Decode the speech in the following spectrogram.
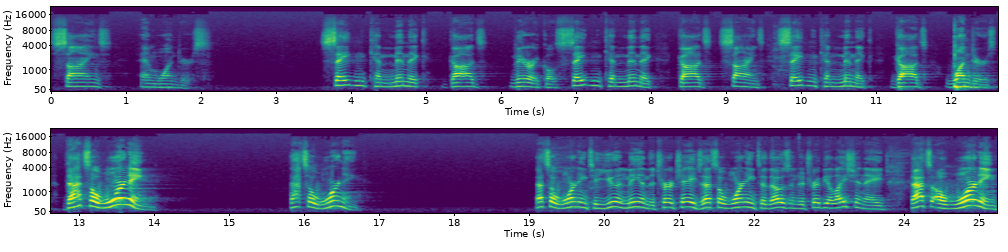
signs, and wonders. Satan can mimic God's miracles. Satan can mimic God's signs. Satan can mimic God's wonders. That's a warning. That's a warning. That's a warning to you and me in the church age. That's a warning to those in the tribulation age. That's a warning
